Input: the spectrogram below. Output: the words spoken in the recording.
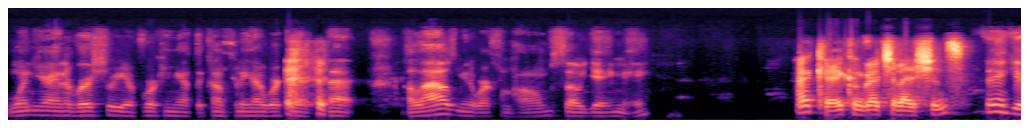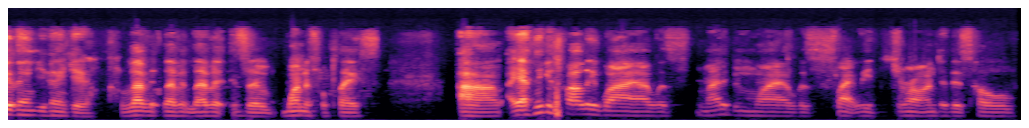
one year anniversary of working at the company I work at that allows me to work from home. So yay me. Okay, congratulations. Thank you, thank you, thank you. Love it, love it, love it. It's a wonderful place. Um, I, I think it's probably why I was might have been why I was slightly drawn to this whole.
